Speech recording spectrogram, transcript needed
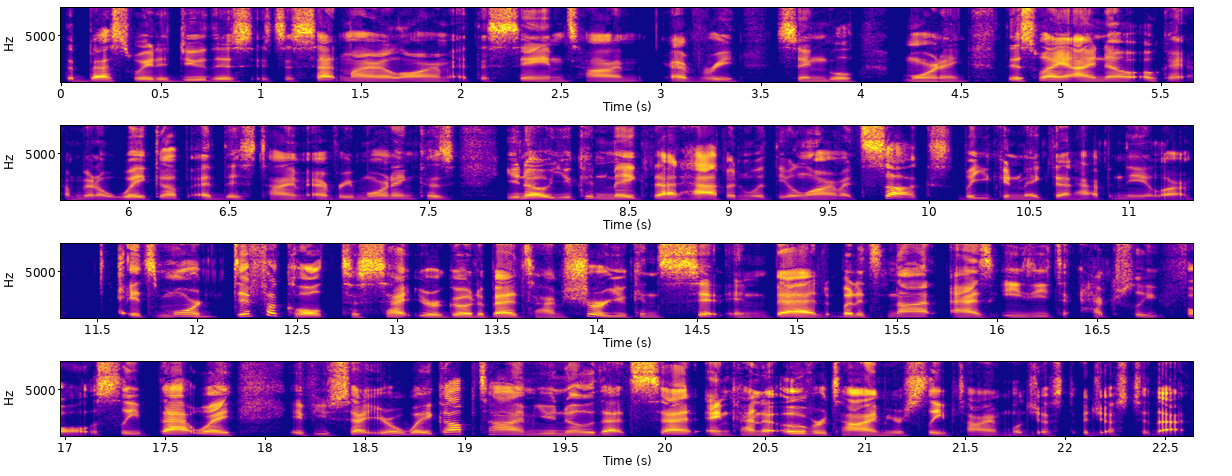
the best way to do this is to set my alarm at the same time every single morning. This way I know, okay, I'm gonna wake up at this time every morning because you know you can make that happen with the alarm. It sucks, but you can make that happen the alarm it's more difficult to set your go to bed time. Sure, you can sit in bed, but it's not as easy to actually fall asleep. That way, if you set your wake up time, you know that's set, and kind of over time, your sleep time will just adjust to that.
